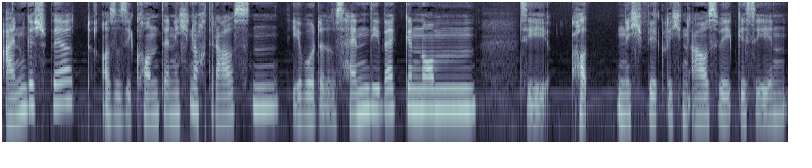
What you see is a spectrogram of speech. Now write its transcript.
eingesperrt, also sie konnte nicht nach draußen, ihr wurde das Handy weggenommen, sie hat nicht wirklich einen Ausweg gesehen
